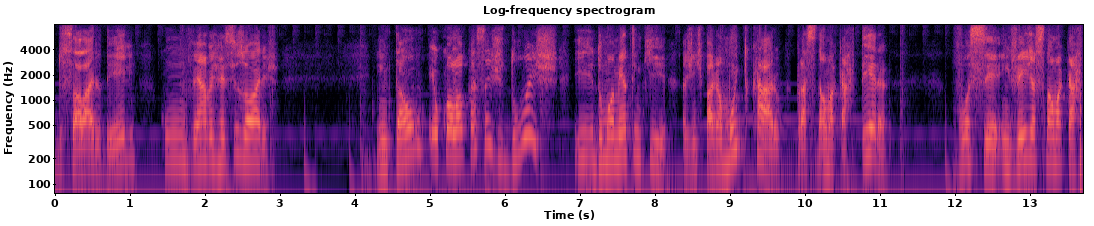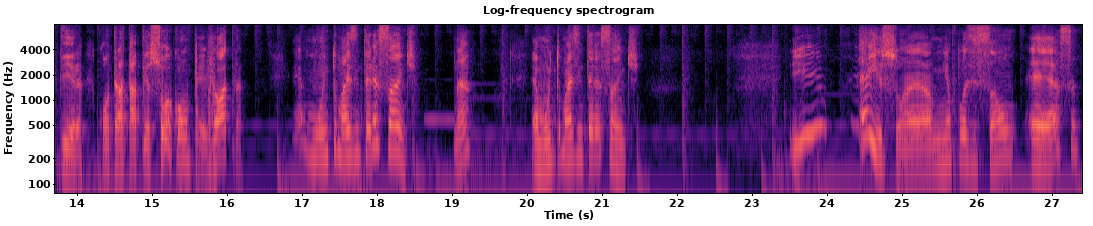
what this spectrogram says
do salário dele com verbas rescisórias. Então eu coloco essas duas e do momento em que a gente paga muito caro para assinar uma carteira, você, em vez de assinar uma carteira, contratar a pessoa como PJ, é muito mais interessante, né? É muito mais interessante. E é isso. A minha posição é essa.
